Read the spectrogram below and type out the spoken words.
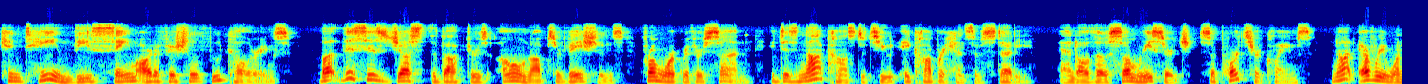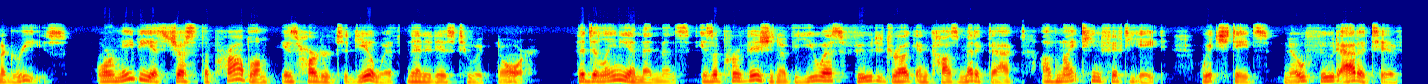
contain these same artificial food colorings. But this is just the doctor's own observations from work with her son. It does not constitute a comprehensive study. And although some research supports her claims, not everyone agrees. Or maybe it's just the problem is harder to deal with than it is to ignore. The Delaney Amendments is a provision of the U.S. Food, Drug, and Cosmetic Act of 1958 which states no food additive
